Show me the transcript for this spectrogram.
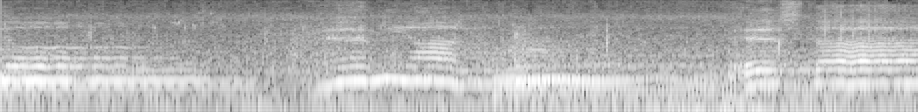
Dios que mi alma está.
